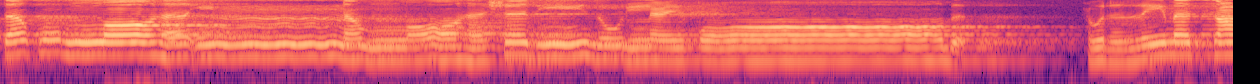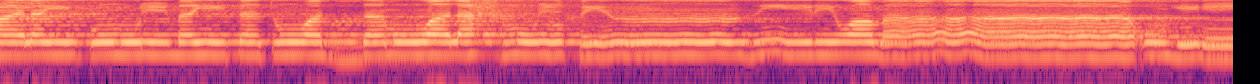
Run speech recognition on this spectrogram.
واتقوا الله إن الله شديد العقاب. حرمت عليكم الميتة والدم ولحم الخنزير وما أهل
